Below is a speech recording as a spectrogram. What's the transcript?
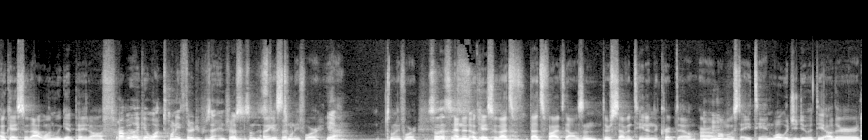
okay, so that one would get paid off. Probably like at what 20, 30 percent interest, something I think stupid. it's 24. Yeah. 24. So that's a and then okay, so that's math. that's 5,000. There's 17 in the crypto, or almost 18. What would you do with the other Mm-hmm.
